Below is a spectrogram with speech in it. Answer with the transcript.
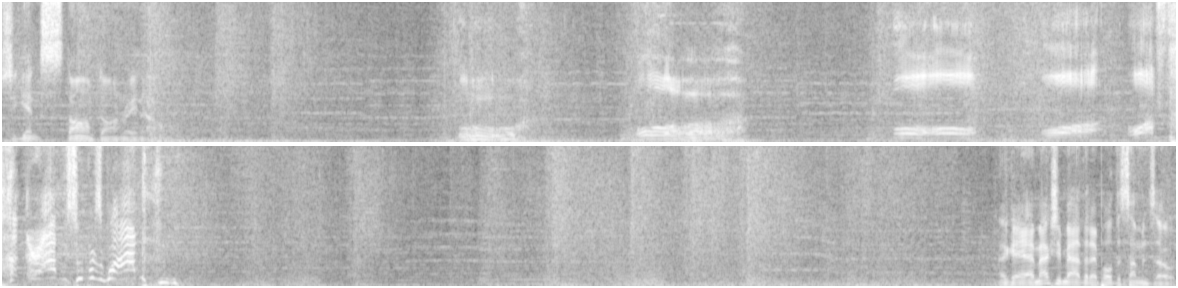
She getting stomped on right now. Oh. Oh. Oh. Oh. Oh, fuck her up, Super Squad! okay, I'm actually mad that I pulled the summons out.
